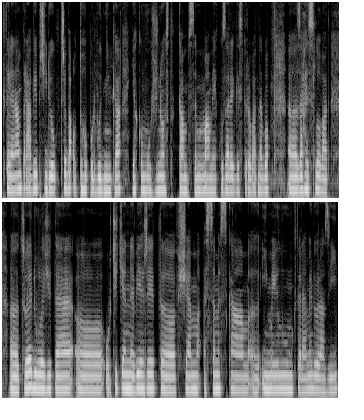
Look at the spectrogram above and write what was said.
které nám právě přijdou třeba od toho podvodníka jako možnost, kam se mám jako zaregistrovat nebo eh, zaheslovat. Co je důležité, určitě nevěřit všem SMS-kám, e-mailům, které mi dorazí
